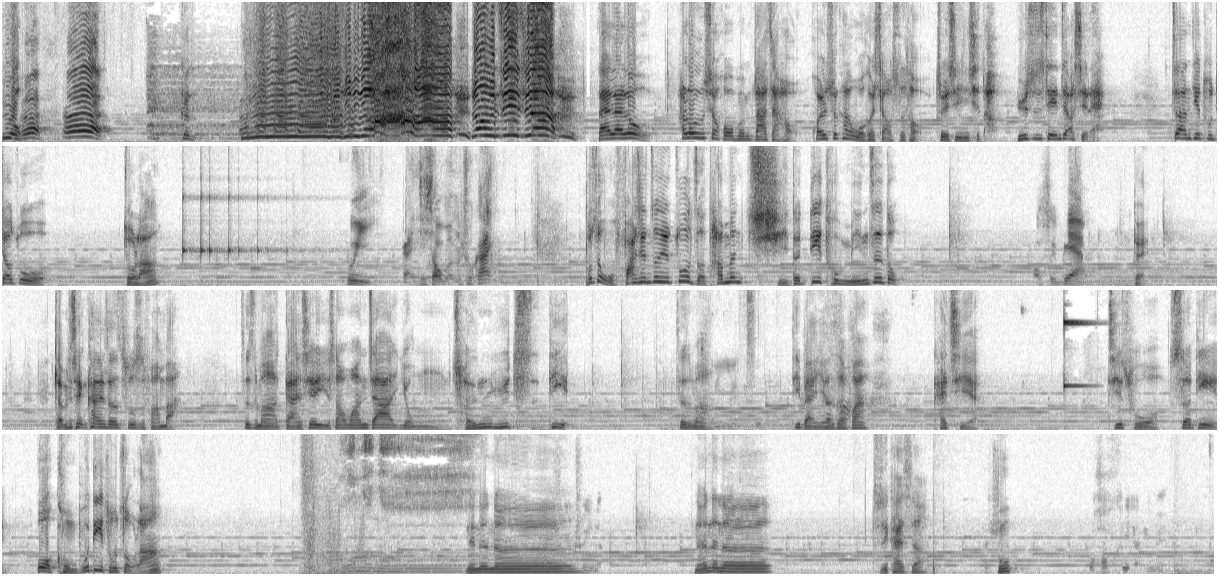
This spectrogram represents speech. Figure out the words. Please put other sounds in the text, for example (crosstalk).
哟，哎哎，干，(laughs) 呜，有这么多啊！让我进去！来来喽，Hello，小伙伴们，大家好，欢迎收看我和小石头最新一期的《于是尖叫系列》。这张地图叫做走廊。对，感谢小伙伴们收看。不是，我发现这些作者他们起的地图名字都好随便。对，咱们先看一下初始房吧。这什么？感谢以上玩家永存于此地。这什么？地板颜色换，开启，基础设定。哦，恐怖地图走廊。能能能，能能能，直接开始啊！哦，我好黑啊，里面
